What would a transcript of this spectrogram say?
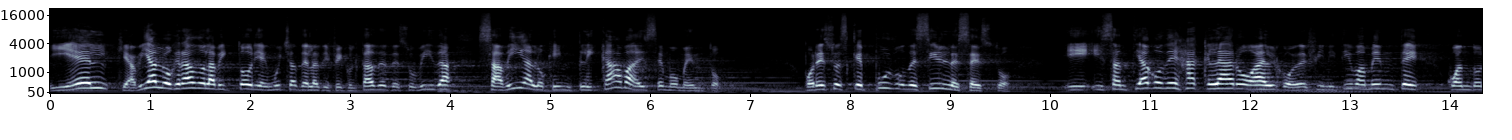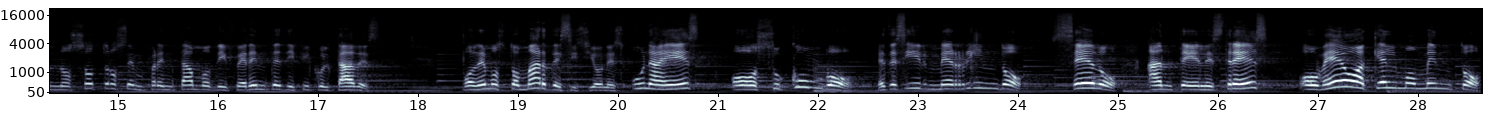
Y él, que había logrado la victoria en muchas de las dificultades de su vida, sabía lo que implicaba ese momento. Por eso es que pudo decirles esto. Y, y Santiago deja claro algo, definitivamente cuando nosotros enfrentamos diferentes dificultades, podemos tomar decisiones. Una es o sucumbo, es decir, me rindo, cedo ante el estrés o veo aquel momento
